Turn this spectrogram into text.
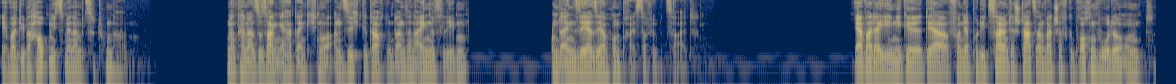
Er wollte überhaupt nichts mehr damit zu tun haben. Man kann also sagen, er hat eigentlich nur an sich gedacht und an sein eigenes Leben und einen sehr, sehr hohen Preis dafür bezahlt. Er war derjenige, der von der Polizei und der Staatsanwaltschaft gebrochen wurde und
